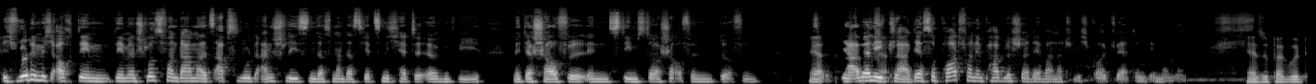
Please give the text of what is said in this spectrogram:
ich würde mich auch dem, dem Entschluss von damals absolut anschließen, dass man das jetzt nicht hätte irgendwie mit der Schaufel in Steam Store schaufeln dürfen. Ja. So. ja, aber nee, ja. klar, der Support von dem Publisher, der war natürlich Gold wert in dem Moment. Ja, super gut.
